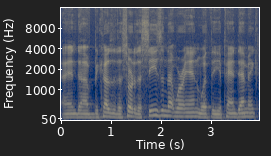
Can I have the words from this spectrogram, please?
and uh, because of the sort of the season that we're in with the pandemic.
